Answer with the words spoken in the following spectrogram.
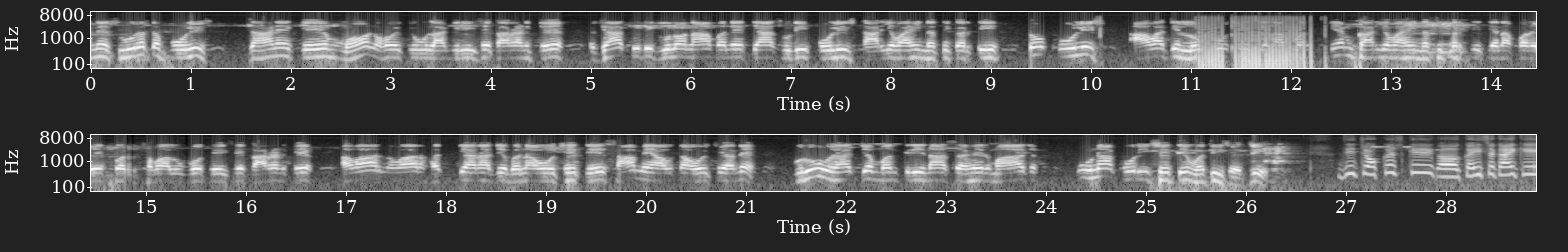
અને સુરત પોલીસ જાણે કે મૌન હોય તેવું લાગી રહ્યું છે. કારણ કે જ્યાં સુધી ગુનો ના બને ત્યાં સુધી પોલીસ કાર્યવાહી નથી કરતી. તો પોલીસ આવા જે લોકો છે તેના પર કેમ કાર્યવાહી નથી કરતી તેના પર એક પર સવાલ ઊભો થાય છે. કારણ કે અવારનવાર હત્યાના જે બનાવો છે તે સામે આવતા હોય છે અને ગૃહ રાજ્ય મંત્રીના શહેરમાં જ ગુનાખોરી છે તે વધી છે. જી. જી ચોક્કસ કે અ, કહી શકાય કે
